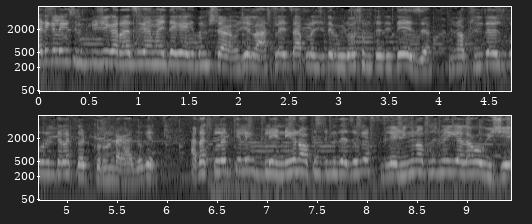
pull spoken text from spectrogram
ऍड केले की सिम्पली जे करायचं काय माहिती आहे का एकदम स्टार्ट म्हणजे लास्टला यायचं आपलं जिथे व्हिडिओ संपतो तिथे यायचं. ऑप्शन यूज करून त्याला कट करून टाकायचं ओके आता कट केलं ब्लेंडिंग ऑप्शनमध्ये जायचं ओके ब्लेंडिंग ऑप्शनमध्ये गेला का विषय?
